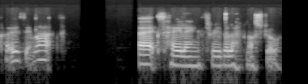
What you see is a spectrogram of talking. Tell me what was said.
closing that. Exhaling through the left nostril.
